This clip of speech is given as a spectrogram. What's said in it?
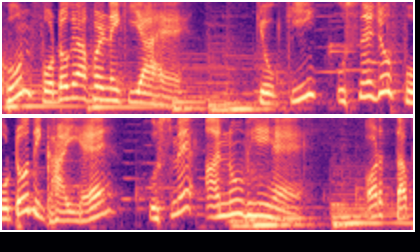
खून फोटोग्राफर ने किया है, क्योंकि उसने जो फ़ोटो दिखाई है, उसमें अनु भी है। और तब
